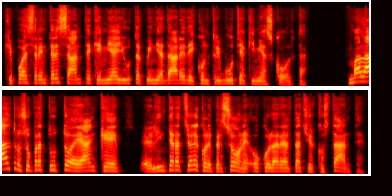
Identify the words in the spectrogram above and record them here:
che può essere interessante, che mi aiuta quindi a dare dei contributi a chi mi ascolta. Ma l'altro soprattutto è anche eh, l'interazione con le persone o con la realtà circostante.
